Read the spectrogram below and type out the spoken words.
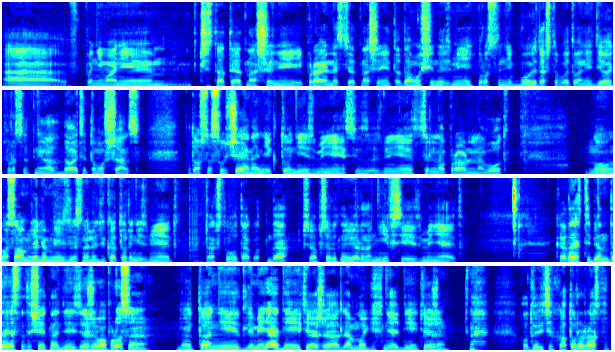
а, в понимании чистоты отношений и правильности отношений, тогда мужчина изменять просто не будет. А чтобы этого не делать, просто это не надо давать этому шанс. Потому что случайно никто не изменяется. Изменяется целенаправленно. Вот. Но на самом деле мне известны люди, которые не изменяют. Так что вот так вот. Да, все абсолютно верно. Не все изменяют. Когда тебе надоест отвечать на одни и те же вопросы, ну, это не для меня одни и те же, а для многих не одни и те же. Вот видите, в который раз тут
